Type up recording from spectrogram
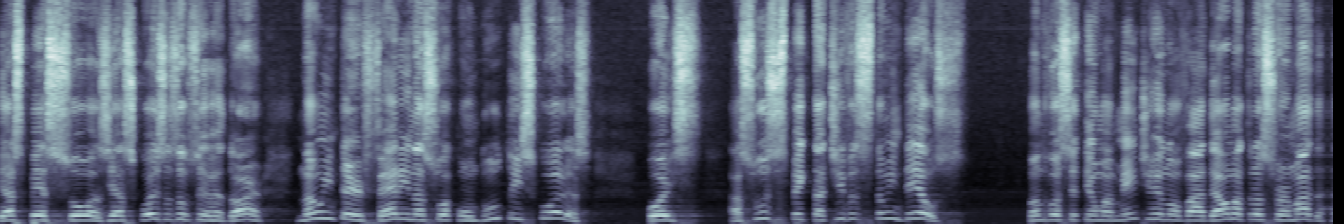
e as pessoas e as coisas ao seu redor não interferem na sua conduta e escolhas, pois as suas expectativas estão em Deus. Quando você tem uma mente renovada, alma transformada,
